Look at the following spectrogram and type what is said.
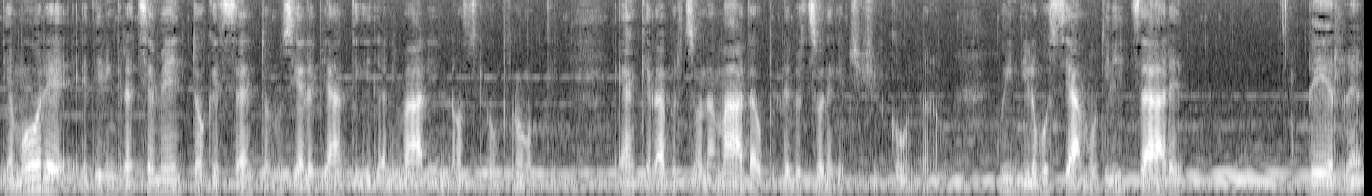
di amore e di ringraziamento che sentono sia le piante che gli animali nei nostri confronti e anche la persona amata o le persone che ci circondano. Quindi lo possiamo utilizzare per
